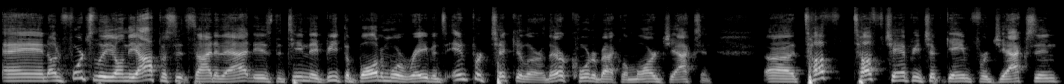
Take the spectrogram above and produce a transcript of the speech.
and unfortunately on the opposite side of that is the team they beat the Baltimore Ravens in particular their quarterback Lamar Jackson. Uh, tough tough championship game for Jackson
